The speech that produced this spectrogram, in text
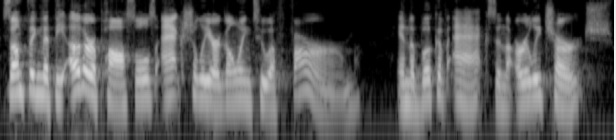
something that the other apostles actually are going to affirm in the book of Acts in the early church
